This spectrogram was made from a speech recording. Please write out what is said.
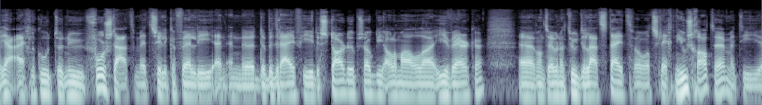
ja, eigenlijk hoe het er nu voor staat met Silicon Valley en, en de, de bedrijven hier, de start-ups ook die allemaal hier werken. want we hebben natuurlijk de laatste tijd wel wat slecht nieuws gehad hè, met die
